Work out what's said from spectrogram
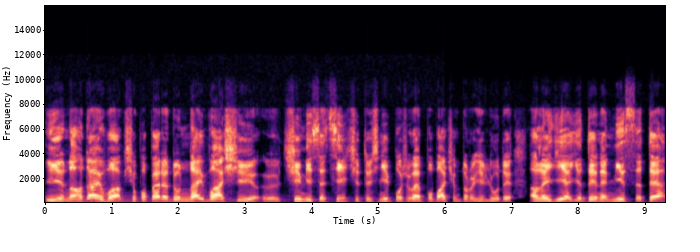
І нагадаю вам, що попереду найважчі е, чи місяці, чи тижні поживемо, побачимо, дорогі люди. Але є єдине місце те,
